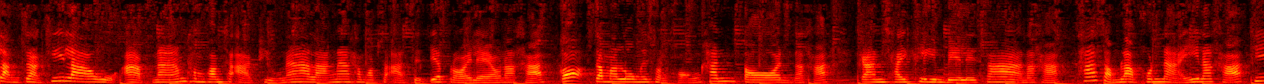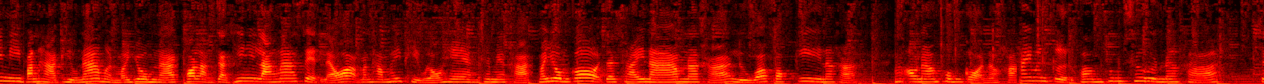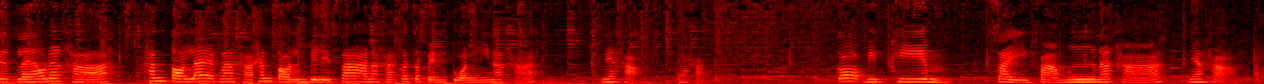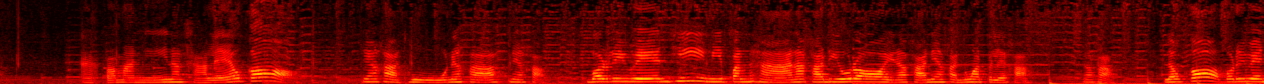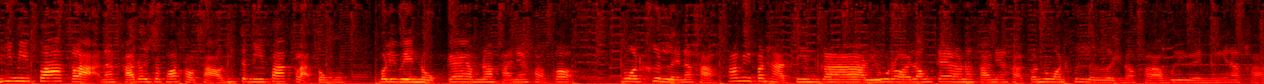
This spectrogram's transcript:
หลังจากที่เราอาบน้ำทำความสะอาดผิวหน้าล้างหน้าทำความสะอาดเสร็จเรียบร้อยแล้วนะคะ ก็จะมาลงในส่วนของขั้นตอนนะคะ การใช้ครีมเบเลซ่านะคะ ถ้าสำหรับคนไหนนะคะ ที่มีปัญหาผิวหน้าเหมือนมะยมนะพอหลังจากที่ล้างหน้าเสร็จแล้วอะมันทำให้ผิวเราแห้งใช่ไหมคะมะยมก็จะใช้น้ำนะคะ หรือว่าฟอกกี้นะคะเอาน้ำพรมก่อนนะคะ ให้มันเกิดความชุ่มชื่นนะคะ เสร็จแล้วนะคะ ขั้นตอนแรกนะคะ ขั้นตอนเบเลซ่านะคะ ก็จะเป็นตัวนี้นะคะ เนี่ยค่ะนะคะ ก็บีบครีมใส่ฝ่ามือนะคะ เนี่ยค่ะอะประมาณนี้นะคะแล้วก็เนี่ยค่ะถูนะคะเนี่ยค่ะ บริเวณที่มีปัญหานะคะริ้วรอยนะคะเนี่ยค่ะนวดไปเลยค่ะนะคะแล้วก็บริเวณที่มีฝ้ากระนะคะ โดยเฉพาะสาวๆที่จะมีฝ้ากระตรงบริเวณโหนกแก้มนะคะเนี่ยค่ะก็ นวดขึ้นเลยนะคะ ถ้ามีปัญหาตีนการิ้วรอยร่องแก้วนะคะ เนี่ยค่ะ ก็นวดขึ้นเลยนะคะ บริเวณนี้นะคะ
